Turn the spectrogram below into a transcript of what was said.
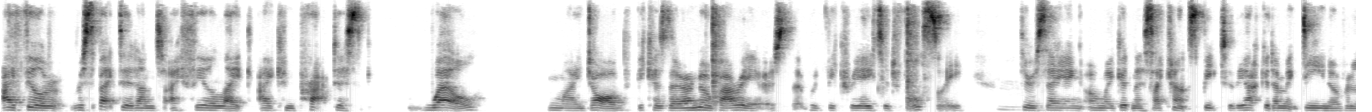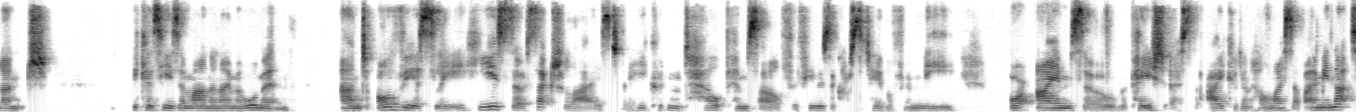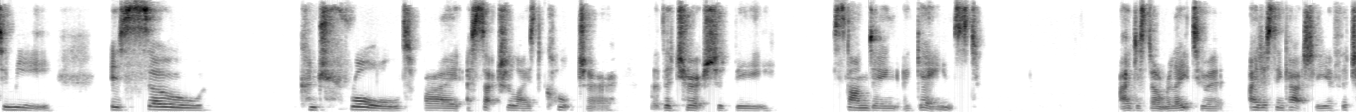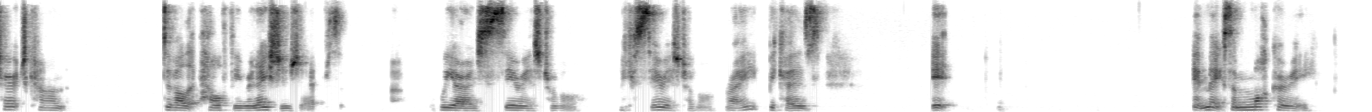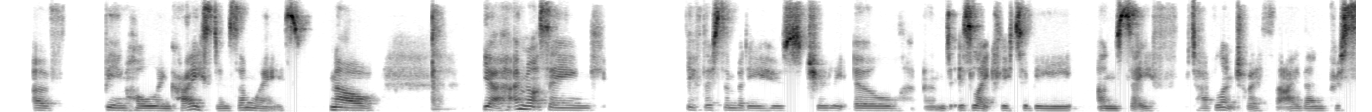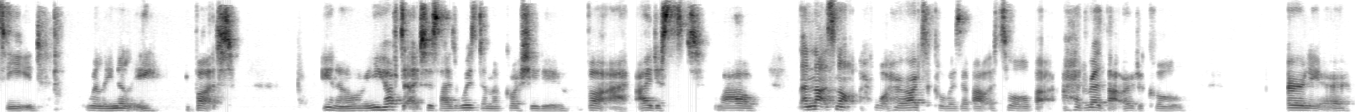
I feel respected and I feel like I can practice well my job because there are no barriers that would be created falsely mm. through saying, oh my goodness, I can't speak to the academic dean over lunch because he's a man and I'm a woman. And obviously, he's so sexualized that he couldn't help himself if he was across the table from me. Or I'm so rapacious that I couldn't help myself. I mean, that to me is so controlled by a sexualized culture that the church should be standing against, I just don't relate to it. I just think actually, if the church can't develop healthy relationships, we are in serious trouble, like serious trouble, right? Because it it makes a mockery of being whole in Christ in some ways. Now, yeah, I'm not saying if there's somebody who's truly ill and is likely to be unsafe to have lunch with that I then proceed willy nilly. But, you know, you have to exercise wisdom, of course you do. But I, I just, wow. And that's not what her article was about at all. But I had read that article earlier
